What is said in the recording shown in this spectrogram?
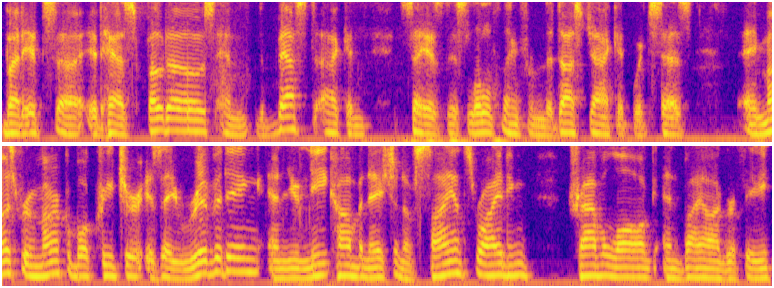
But it's uh, it has photos, and the best I can say is this little thing from the dust jacket, which says, "A most remarkable creature is a riveting and unique combination of science writing, travelogue, and biography,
